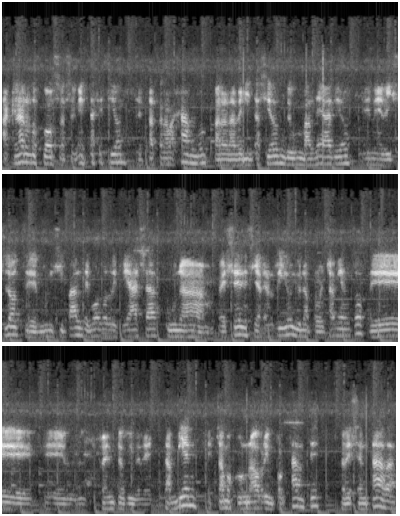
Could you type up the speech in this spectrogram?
Aclaro dos cosas. En esta gestión se está trabajando para la habilitación de un balneario en el islote municipal de modo de que haya una presencia del río y un aprovechamiento del de frente ribereño. También estamos con una obra importante presentada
